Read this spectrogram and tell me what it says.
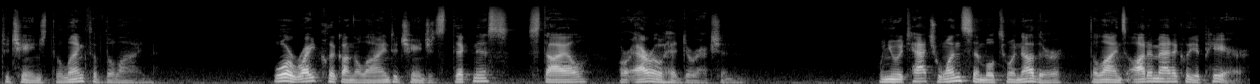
to change the length of the line. Or right-click on the line to change its thickness, style, or arrowhead direction. When you attach one symbol to another, the lines automatically appear,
